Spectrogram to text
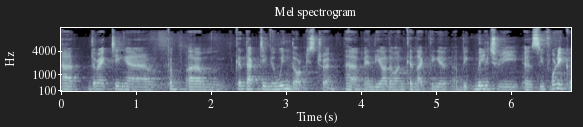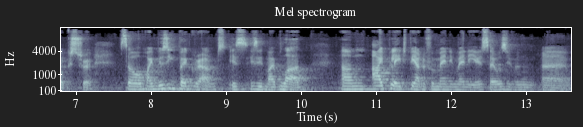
uh, directing, a, um, conducting a wind orchestra, um, and the other one conducting a, a big military uh, symphonic orchestra. So my music background is, is in my blood. Um, I played piano for many, many years. I was even uh,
